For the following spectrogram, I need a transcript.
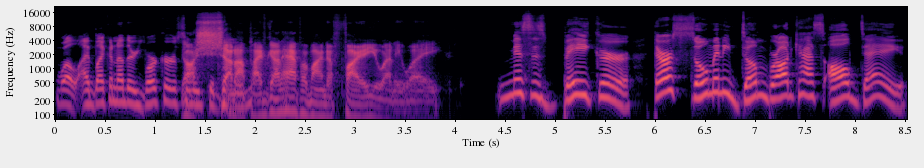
Well, I'd like another worker so oh, we could shut up. I've got half a mind to fire you anyway. Mrs. Baker, there are so many dumb broadcasts all day.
